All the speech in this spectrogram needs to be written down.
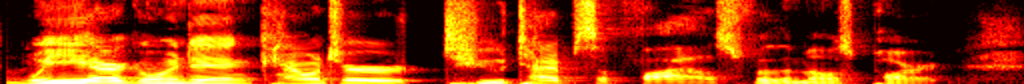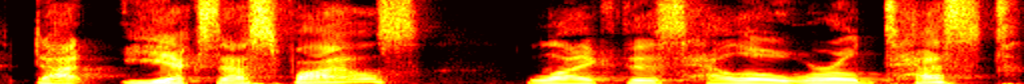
We are going to encounter two types of files for the most part. .exs files, like this Hello World test,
